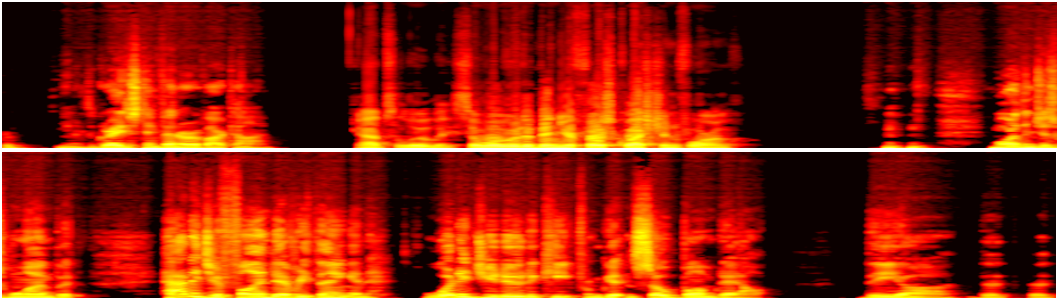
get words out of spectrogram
you know, the greatest inventor of our time. Absolutely. So, what would have been your first question for him? More than just one, but how did you fund everything, and what did you do to keep from getting so bummed out? The uh, the, the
